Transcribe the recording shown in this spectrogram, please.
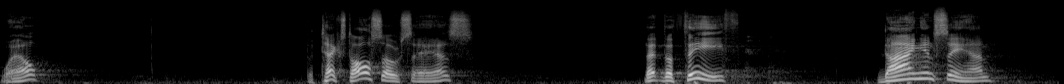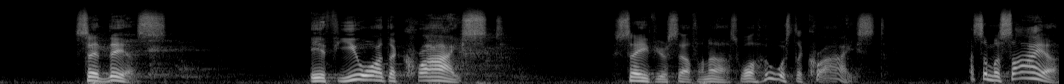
Well, the text also says that the thief, dying in sin, said this If you are the Christ, save yourself and us. Well, who was the Christ? That's a Messiah.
